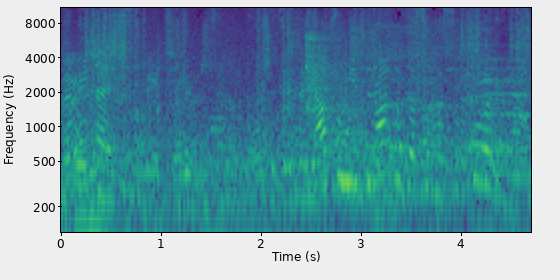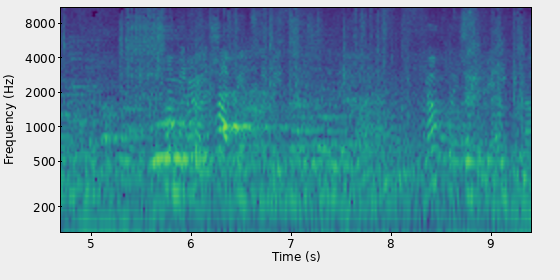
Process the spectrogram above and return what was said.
Very nice to meet you. Jako mi je drago da sam vas upoznala. Što mi kažeš? Happy to meet you. Jako je sretna.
